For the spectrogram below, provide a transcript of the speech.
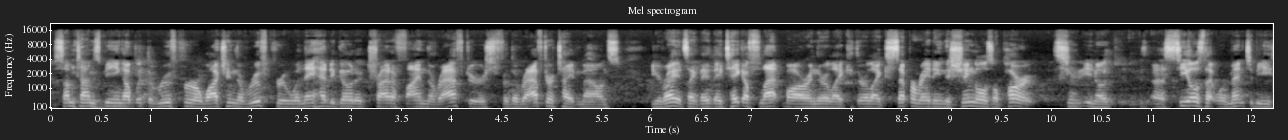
sometimes being up with the roof crew or watching the roof crew when they had to go to try to find the rafters for the rafter type mounts you're right. It's like they, they take a flat bar and they're like they're like separating the shingles apart. So, you know, uh, seals that were meant to be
